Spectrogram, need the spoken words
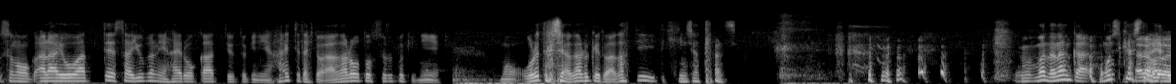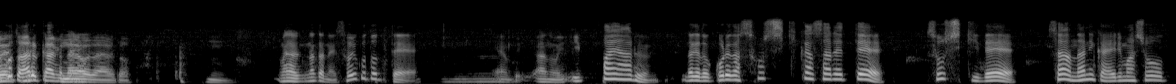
その洗い終わってさあ湯船に入ろうかっていう時に入ってた人が上がろうとする時にもう俺たち上がるけど上がっていいって聞きにしちゃったんですよ。まだなんかもしかしたらやることあるかみたいな。なるほど、なるほど。うんなんかなんかねそういうことってあのいっぱいあるんだけどこれが組織化されて組織でさあ何かやりましょうって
